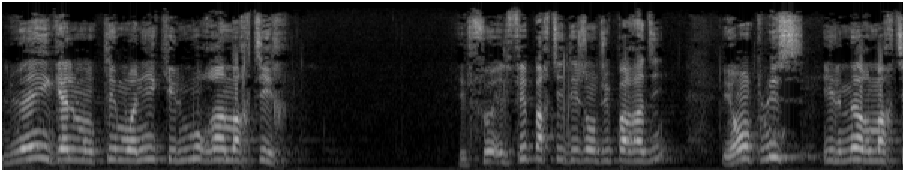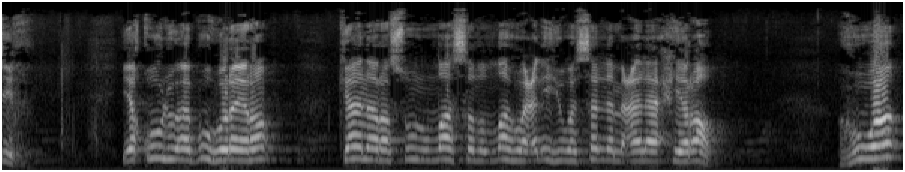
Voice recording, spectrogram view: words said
lui a également témoigné qu'il mourra martyr. Il fait, il fait partie des gens du paradis et en plus il meurt martyr. يقول أبو هريرة كان رسول الله صلى الله عليه وسلم على حراء هو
